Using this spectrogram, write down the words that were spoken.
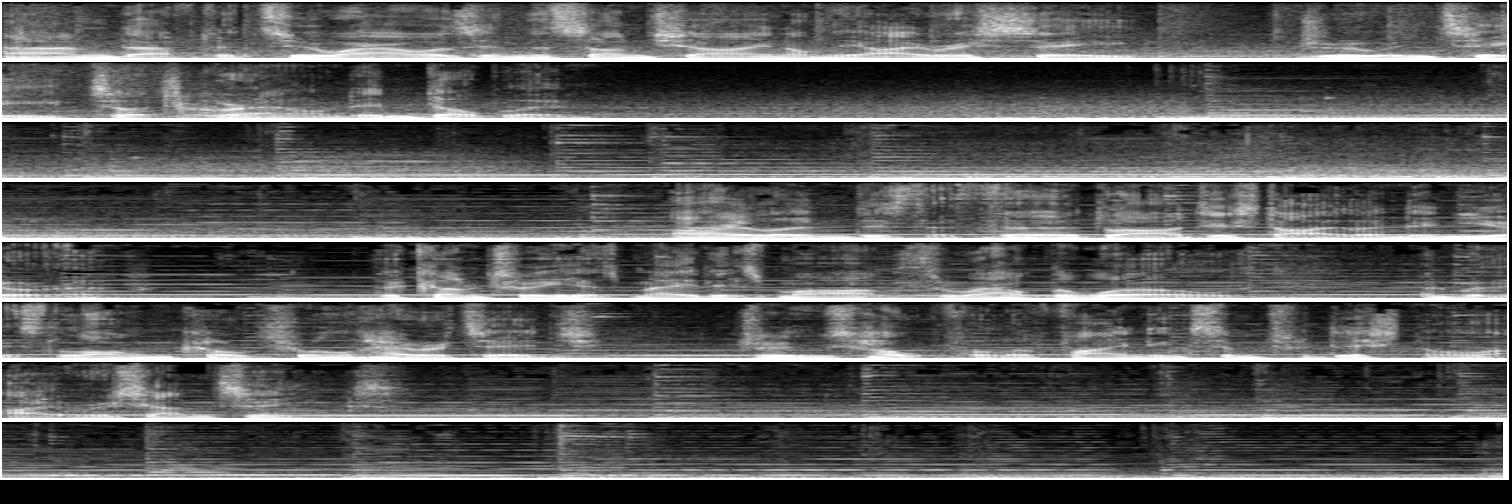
And after two hours in the sunshine on the Irish Sea, Drew and Tee touch ground in Dublin. Ireland is the third largest island in Europe. The country has made its mark throughout the world, and with its long cultural heritage, Drew's hopeful of finding some traditional Irish antiques.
